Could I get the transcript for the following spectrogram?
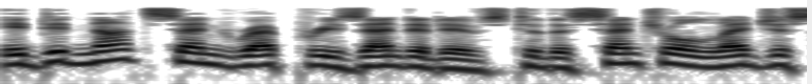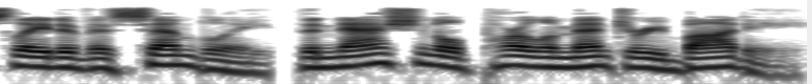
It did not send representatives to the Central Legislative Assembly, the national parliamentary body.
